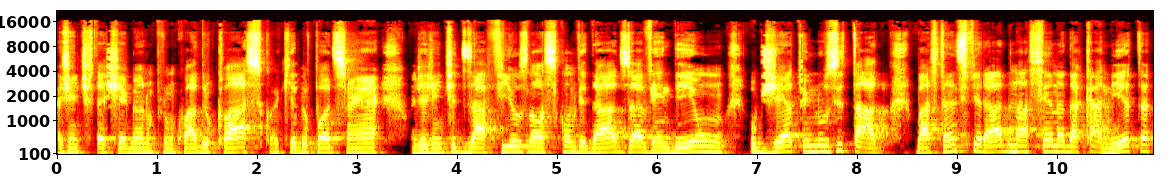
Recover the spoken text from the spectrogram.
a gente está chegando para um quadro clássico aqui do Pode Sonhar, onde a gente desafia os nossos convidados a vender um objeto inusitado, bastante inspirado na cena da caneta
